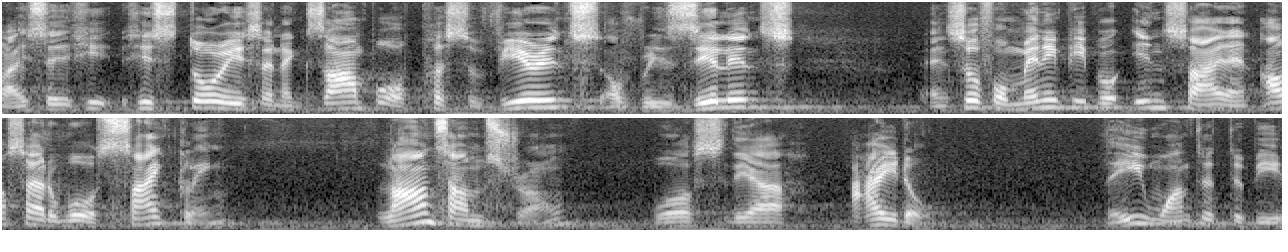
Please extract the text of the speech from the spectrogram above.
Right? So he, his story is an example of perseverance, of resilience. And so, for many people inside and outside the world of cycling, Lance Armstrong was their idol. They wanted to be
